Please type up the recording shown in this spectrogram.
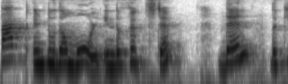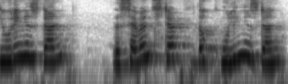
packed into the mold in the fifth step. Then the curing is done. The seventh step, the cooling is done.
